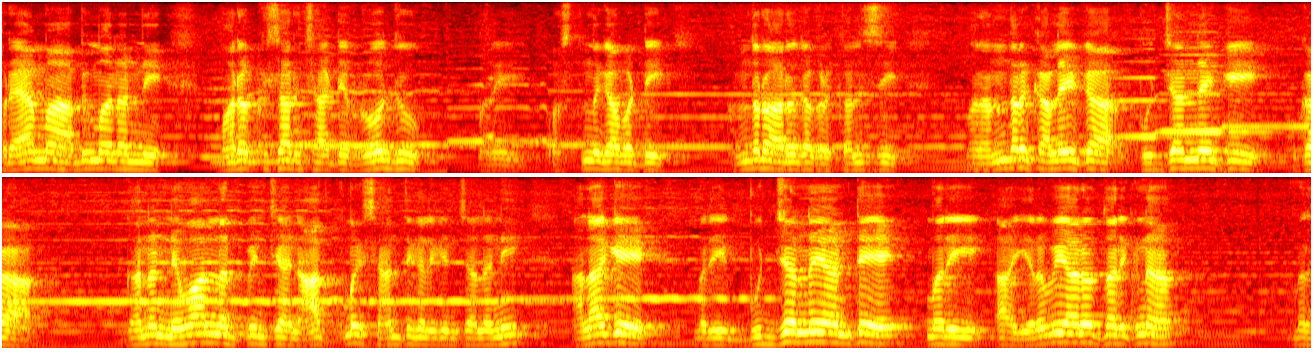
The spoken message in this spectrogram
ప్రేమ అభిమానాన్ని మరొకసారి చాటే రోజు మరి వస్తుంది కాబట్టి అందరూ ఆ రోజు అక్కడ కలిసి మనందరి కలయిక బుజ్జన్నకి ఒక ఘన నివాళులు అర్పించి ఆయన ఆత్మకి శాంతి కలిగించాలని అలాగే మరి బుజ్జన్నయ్య అంటే మరి ఆ ఇరవై ఆరో తారీఖున మరి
